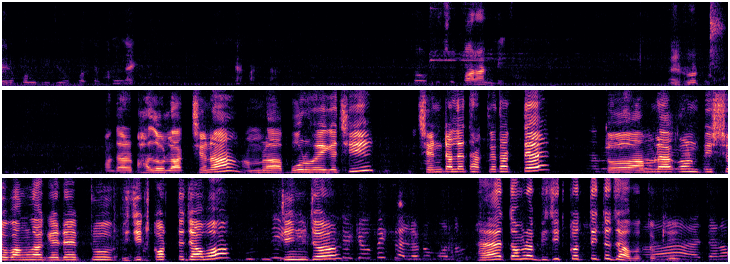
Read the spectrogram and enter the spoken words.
এরকম ভিডিও করতে ভালো লাগে। ব্যাপারটা। তো কিছু করার নেই। রোড আমাদের আর ভালো লাগছে না। আমরা বোর হয়ে গেছি। সেন্ট্রালে থাকতে থাকতে। তো আমরা এখন বিশ্ব বাংলা গেটে একটু ভিজিট করতে যাব। তিনজন? হ্যাঁ তো আমরা ভিজিট করতেই তো যাব তো কি? হ্যাঁ,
